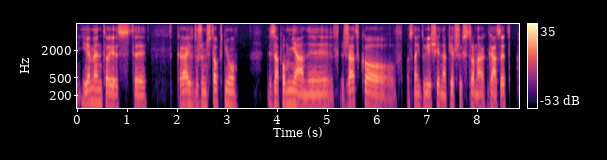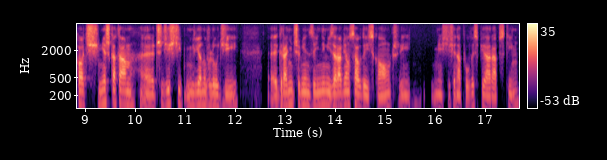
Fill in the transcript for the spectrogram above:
Jemen to jest e, kraj w dużym stopniu zapomniany. Rzadko znajduje się na pierwszych stronach gazet, choć mieszka tam 30 e, milionów ludzi. E, graniczy między innymi z Arabią Saudyjską, czyli mieści się na Półwyspie Arabskim.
